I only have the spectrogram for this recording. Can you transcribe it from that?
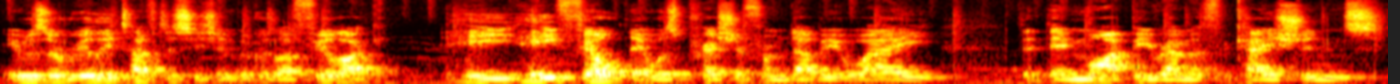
it was a really tough decision because I feel like he he felt there was pressure from WA that there might be ramifications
